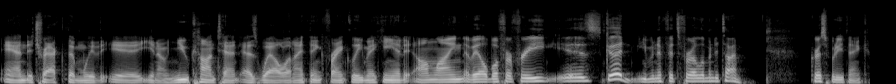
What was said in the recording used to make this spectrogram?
and attract them with uh, you know new content as well. And I think frankly making it online available for free is good, even if it's for a limited time. Chris, what do you think?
